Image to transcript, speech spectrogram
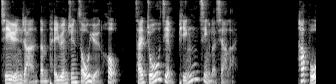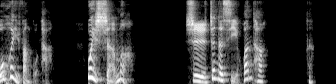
齐云冉等裴元君走远后，才逐渐平静了下来。他不会放过他，为什么？是真的喜欢他？哼，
